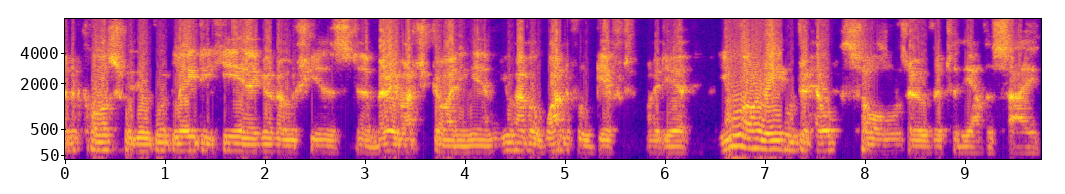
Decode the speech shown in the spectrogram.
And of course, with your good lady here, you know, she is uh, very much joining in. You have a wonderful gift, my dear. You are able to help souls over to the other side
